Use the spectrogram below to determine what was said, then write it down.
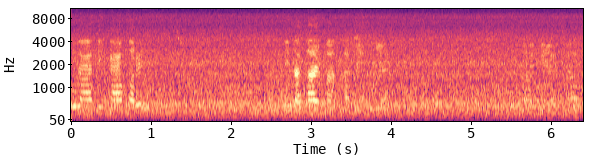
Kaya bulating ka pa. Kita tayo ba? Sabi ko yan. Ay, kaya tao.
